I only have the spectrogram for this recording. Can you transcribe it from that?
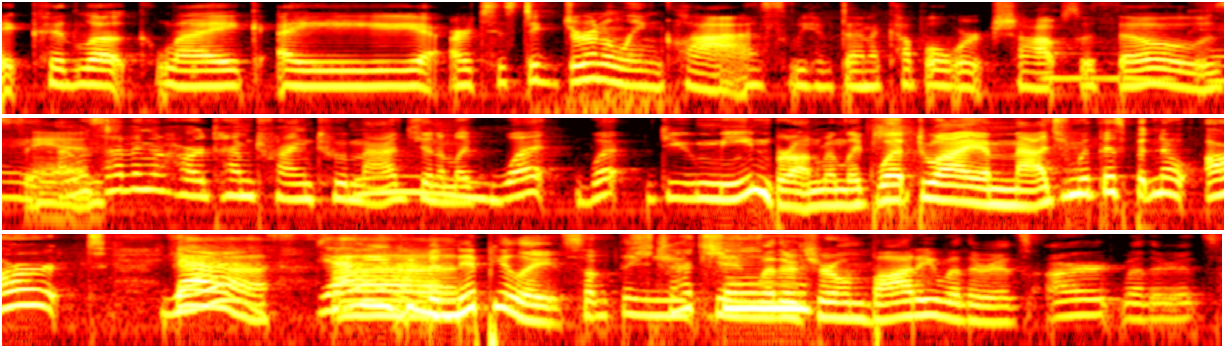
It could look like a artistic journaling class. We have done a couple workshops with oh, those. Okay. And I was having a hard time trying to imagine. I'm like, hmm. what? What do you mean, Bronwen? Like, what do I imagine with this? But no, art. Yes, yeah, Something you can manipulate something you can, stretching. whether it's your own body, whether it's art, whether it's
